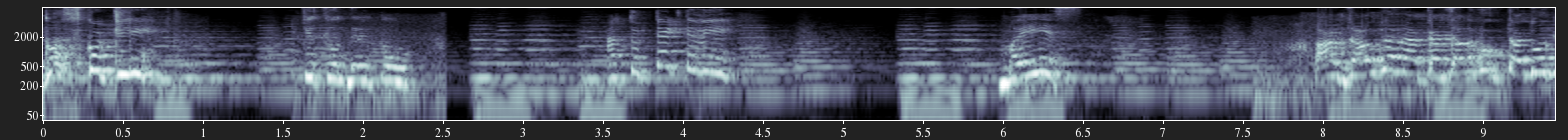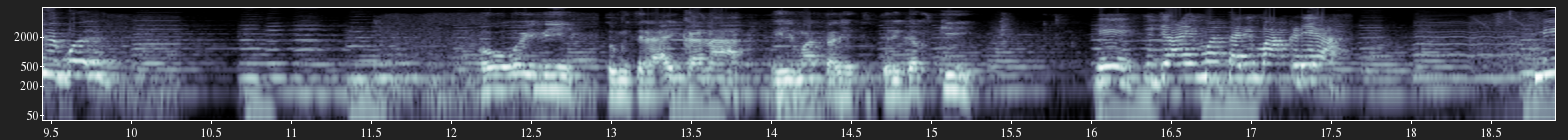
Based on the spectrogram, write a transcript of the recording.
घस कुठली चिचुंद्री तू. आणि तू टेटवी म्हैस अरे जाऊ दे ना कशाला बघता दोघे पण? हो वहिनी तुम्ही तरी ऐका ना हे म्हातारे तू तरी गप की हे तुझी आई म्हातारी माकड्या. मी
